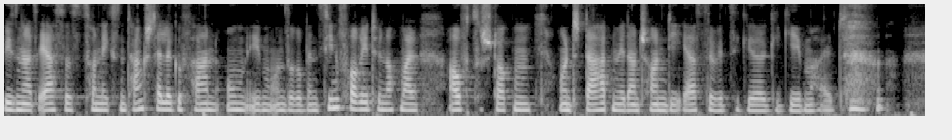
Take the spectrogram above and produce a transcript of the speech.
Wir sind als erstes zur nächsten Tankstelle gefahren, um eben unsere Benzinvorräte nochmal aufzustocken. Und da hatten wir dann schon die erste witzige Gegebenheit.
